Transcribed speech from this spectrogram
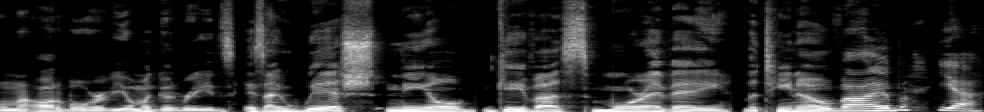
on my Audible review on my Goodreads, is I wish Neil gave us more of a Latino vibe. Yeah.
